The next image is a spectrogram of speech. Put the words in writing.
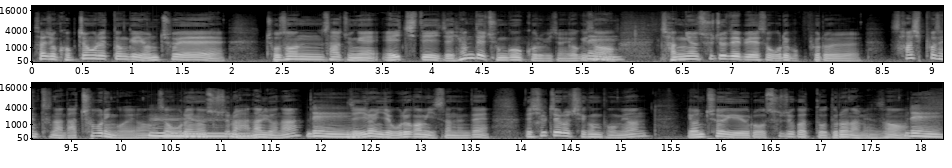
사실 좀 걱정을 했던 게 연초에 조선사 중에 HD 이제 현대중공업 그룹이죠. 여기서 네. 작년 수주 대비해서 올해 목표를 40%나 낮춰버린 거예요. 그래서 음. 올해는 수주를 안 하려나? 네. 이제 이런 이제 우려감이 있었는데, 근데 실제로 지금 보면 연초 이후로 수주가 또 늘어나면서 네.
